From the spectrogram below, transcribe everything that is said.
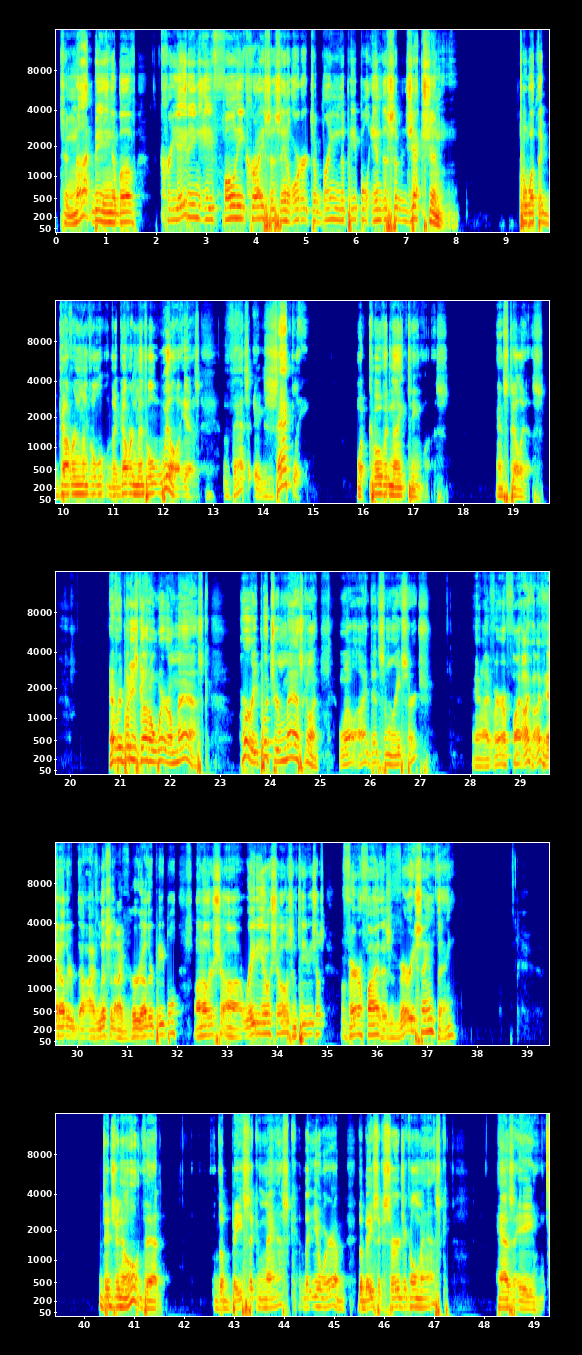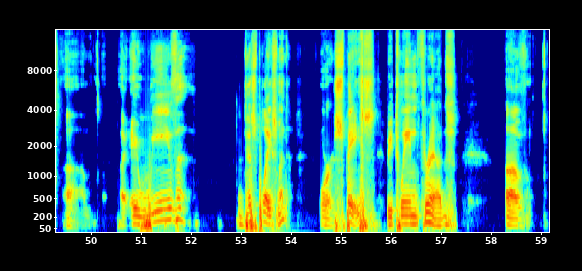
to not being above creating a phony crisis in order to bring the people into subjection to what the governmental the governmental will is. That's exactly what COVID-19 was and still is. Everybody's got to wear a mask. Hurry, put your mask on. Well, I did some research and I verify. I've, I've had other, uh, I've listened, I've heard other people on other sh- uh, radio shows and TV shows verify this very same thing. Did you know that the basic mask that you wear, the basic surgical mask, has a uh, a weave displacement or space between threads of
